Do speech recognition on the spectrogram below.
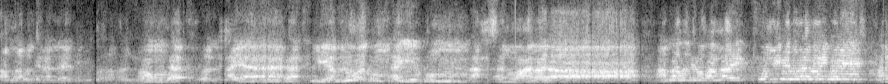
আল্লাহ বলছেন আল্লাযী খালাকাল মাউতা ওয়াল হায়াতা লিয়াবলুয়াকুম আইয়ুকুম বলছেন ও বান্দারে কোন দিকে দৌড়াদৌড়ি করে আমি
